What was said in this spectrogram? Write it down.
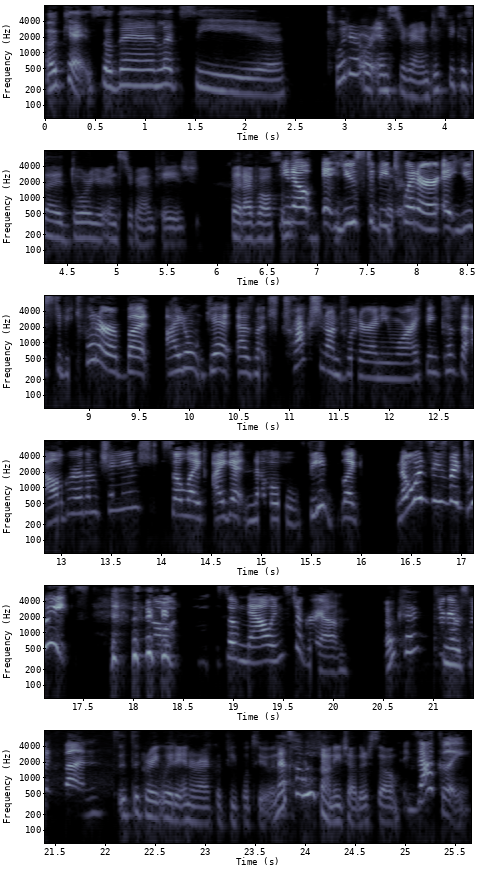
Okay, so then let's see. Twitter or Instagram? Just because I adore your Instagram page, but I've also you know it used to be Twitter. Twitter. It used to be Twitter, but I don't get as much traction on Twitter anymore. I think because the algorithm changed, so like I get no feed, like no one sees my tweets. so, so now Instagram. Okay, Instagram's been fun. It's a great way to interact with people too, and that's how we found each other. So exactly.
